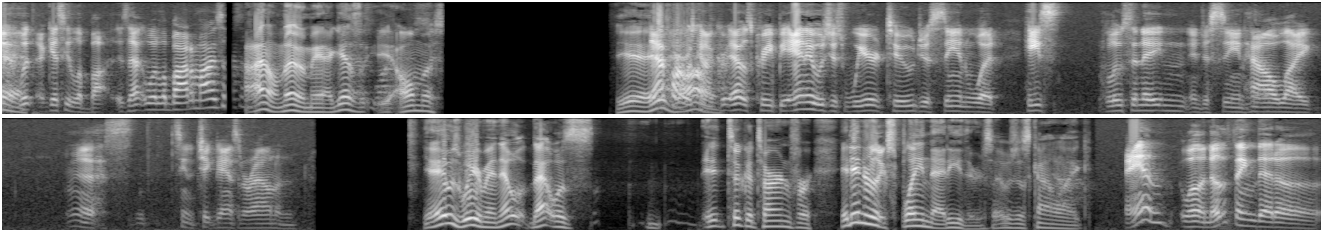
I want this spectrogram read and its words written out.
Yeah, What- I guess he lobo- is that what lobotomized? I don't know, man. I guess yeah, almost. Yeah, it That part was kind of that was creepy, and it was just weird too, just seeing what he's hallucinating and just seeing how like, eh, seeing a chick dancing around and Yeah, it was weird, man. That that was. It took a turn for. It didn't really explain that either, so it was just kind of like. And well, another thing that uh,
